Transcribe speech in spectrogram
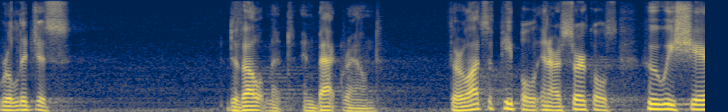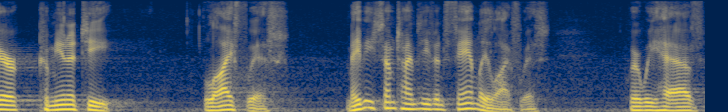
religious development and background. There are lots of people in our circles who we share community life with, maybe sometimes even family life with, where we have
